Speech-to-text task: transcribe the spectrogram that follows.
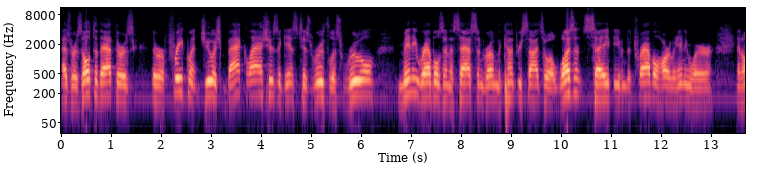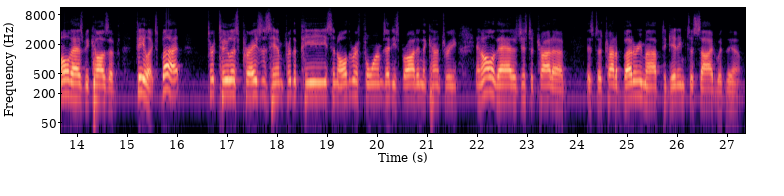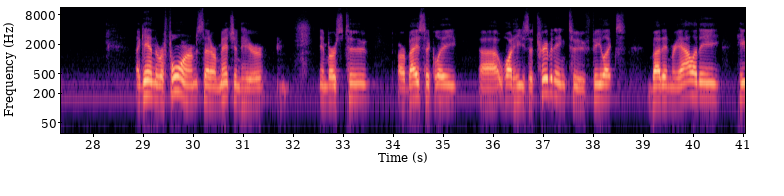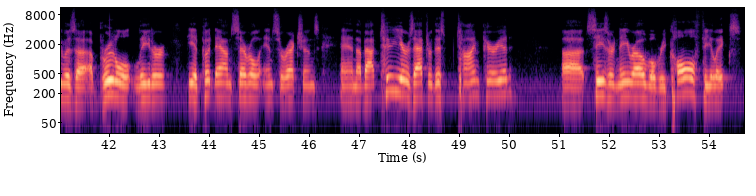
As a result of that, there, was, there were frequent Jewish backlashes against his ruthless rule. Many rebels and assassins roamed the countryside, so it wasn't safe even to travel hardly anywhere and all that is because of Felix. But Tertullus praises him for the peace and all the reforms that he's brought in the country, and all of that is just to try to is to try to butter him up to get him to side with them. Again, the reforms that are mentioned here in verse 2 are basically uh, what he's attributing to Felix but in reality, he was a, a brutal leader. He had put down several insurrections, and about two years after this time period, uh, Caesar Nero will recall Felix.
